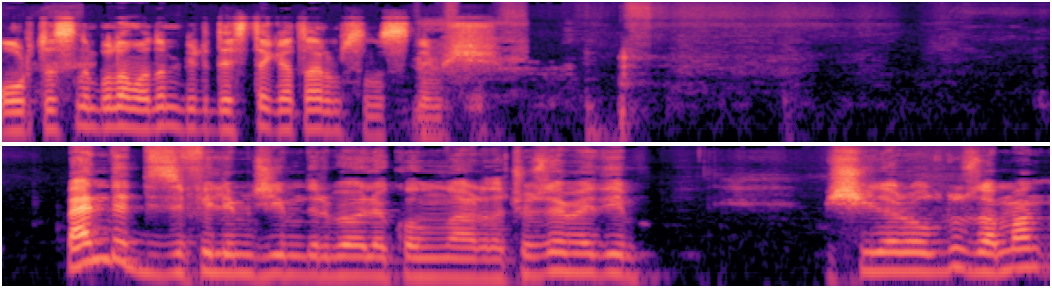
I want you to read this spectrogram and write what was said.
Ortasını bulamadım bir destek atar mısınız demiş. Ben de dizi filmciyimdir böyle konularda. Çözemediğim bir şeyler olduğu zaman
